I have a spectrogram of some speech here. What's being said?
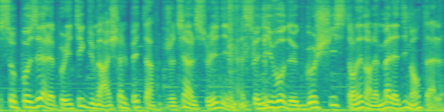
s'opposait à la politique du maréchal Pétain. Je tiens à le souligner. À ce niveau de gauchiste, on est dans la maladie mentale.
